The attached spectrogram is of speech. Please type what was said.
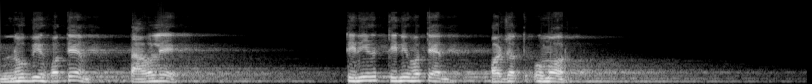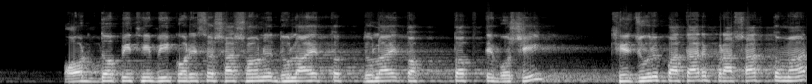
নবী হতেন, তাহলে তিনি তিনি হতেন হজরত উমর। অর্ধ পৃথিবী করেছ শাসন, দুলায় দুলায় তক- তক্তে বসি। খেজুর পাতার প্রাসাদ তোমার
